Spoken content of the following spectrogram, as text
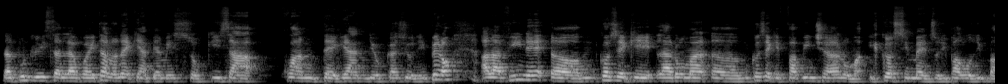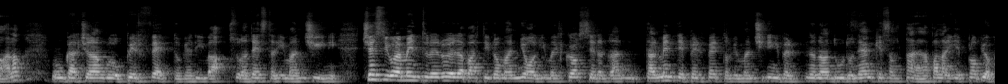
dal punto di vista della qualità non è che abbia messo chissà quante grandi occasioni. Però alla fine uh, cos'è che la Roma uh, cos'è che fa vincere la Roma? Il cross in mezzo di Paolo Di Bala un calcio d'angolo perfetto che arriva sulla testa di Mancini. C'è sicuramente un errore da parte di Romagnoli ma il cross era tal- talmente perfetto che Mancini per- non ha dovuto neanche saltare. La palla gli è proprio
